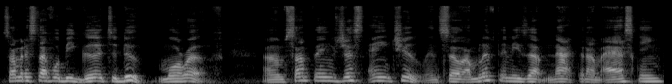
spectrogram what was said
Some of the stuff would be good to do more of. Um, some things just ain't you. And so I'm lifting these up, not that I'm asking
